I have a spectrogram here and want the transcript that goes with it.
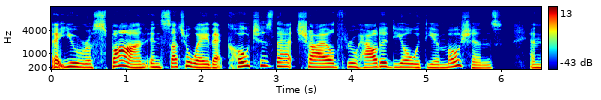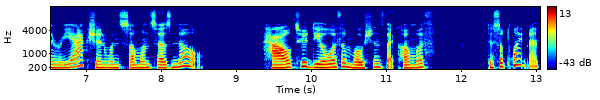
that you respond in such a way that coaches that child through how to deal with the emotions and the reaction when someone says no, how to deal with emotions that come with disappointment.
